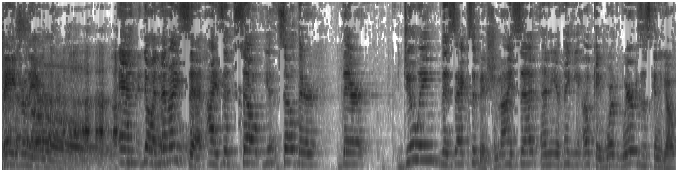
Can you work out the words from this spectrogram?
majorly oh. heterosexual. And no, and then I said, I said, so, yeah, so they're they're doing this exhibition. I said, and you're thinking, okay, where, where is this going to go?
